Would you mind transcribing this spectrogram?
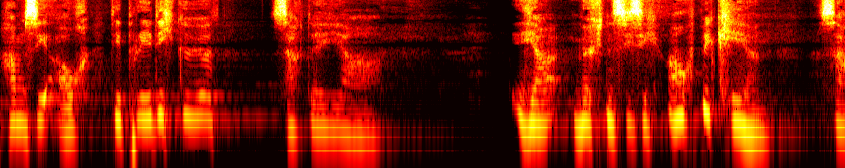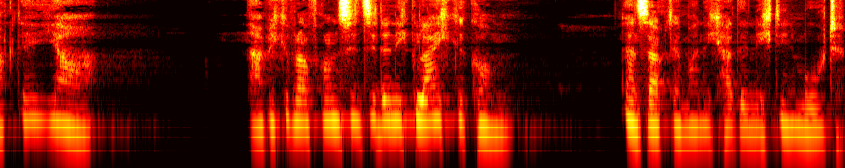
haben Sie auch die Predigt gehört? Sagt er, ja. Ja, möchten Sie sich auch bekehren? Sagt er, ja. Dann habe ich gefragt, warum sind Sie denn nicht gleich gekommen? Dann sagte der Mann, ich hatte nicht den Mut.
